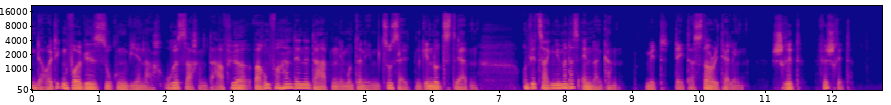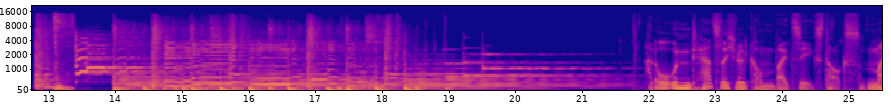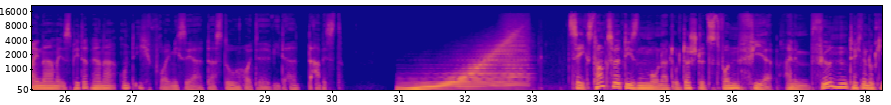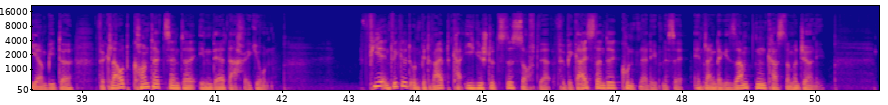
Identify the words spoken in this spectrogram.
In der heutigen Folge suchen wir nach Ursachen dafür, warum vorhandene Daten im Unternehmen zu selten genutzt werden. Und wir zeigen, wie man das ändern kann. Mit Data Storytelling. Schritt für Schritt. Hallo und herzlich willkommen bei CX Talks. Mein Name ist Peter Pirner und ich freue mich sehr, dass du heute wieder da bist. CX Talks wird diesen Monat unterstützt von FIR, einem führenden Technologieanbieter für Cloud Contact Center in der Dachregion. FIR entwickelt und betreibt KI-gestützte Software für begeisternde Kundenerlebnisse entlang der gesamten Customer Journey.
